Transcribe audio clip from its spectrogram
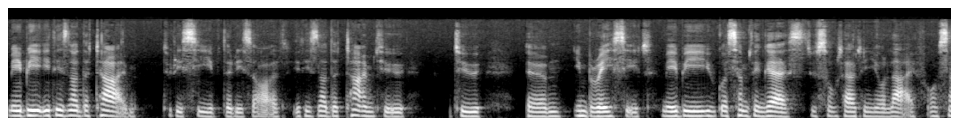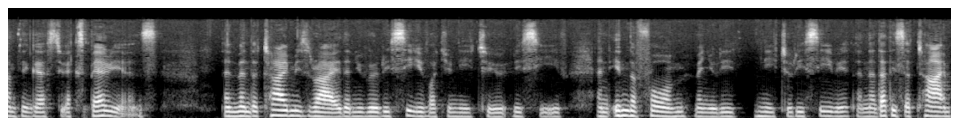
Maybe it is not the time to receive the result. It is not the time to to um, embrace it. Maybe you've got something else to sort out in your life or something else to experience and when the time is right, then you will receive what you need to receive. And in the form when you re- need to receive it. And that is a time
